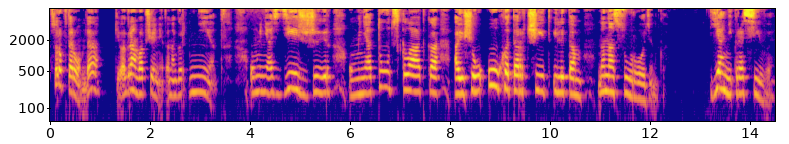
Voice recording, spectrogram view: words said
в 42-м, да, килограмм вообще нет. Она говорит, нет, у меня здесь жир, у меня тут складка, а еще ухо торчит или там на носу родинка. Я некрасивая,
